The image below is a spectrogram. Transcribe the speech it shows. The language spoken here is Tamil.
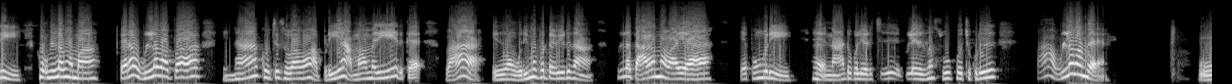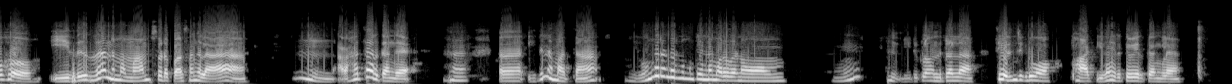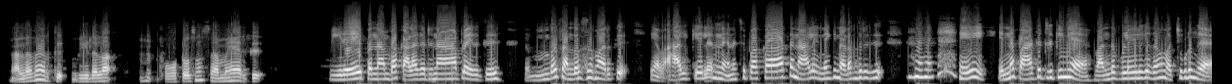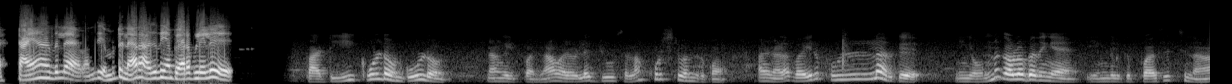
சரி உள்ளவாமா வேற உள்ள வாப்பா? என்ன கொச்சு சுபாவம்? அப்படியே அம்மா மாதிரியே இருக்க. வா. இது உன் உரிமைப்பட்ட வீடுதான். உள்ள தாராமா வாயா. ஏ பொங்குடி. நாட்டுக்கோழி அடிச்சு பிள்ளைகளுக்கு சூப் வச்சு கொடு. வா உள்ள வாங்க. ஓஹோ இதுதான் நம்ம மாம்சோட பசங்களா? ம் அழகாத்தான் இருக்காங்க. இது நம்ம தான் இவங்க ரெண்டு நமக்கு என்ன முறை வேணும்? ம் வீட்டுக்குள்ள வந்துட்டோம்ல. தெரிஞ்சுக்கிடுவோம். பாட்டி தான் இருக்கவே இருக்காங்களே. நல்லாதான் இருக்கு. வீடெல்லாம். போட்டோஸும் செமையா இருக்கு. வீடே இப்ப நம்ம களை இருக்கு. ரொம்ப சந்தோஷமா இருக்கு. என் வாழ்க்கையில நினைச்சு பார்க்காத நாள் இன்னைக்கு நடந்திருக்கு. ஏய் என்ன பாத்துட்டு இருக்கீங்க? வந்த பிள்ளைகளுக்கு எதாவது வச்சு கொடுங்க. டைம் ஆகுதுல வந்து எம்பிட்டு நேரம் ஆகுது என் பேர பிள்ளைகளு. பாட்டி கூல் டவுன் கூல் டவுன் நாங்க இப்ப தான் வரவில்ல ஜூஸ் எல்லாம் குடிச்சிட்டு வந்திருக்கோம். அதனால வயிறு ஃபுல்லா இருக்கு. நீங்கள் ஒன்றும் கவலைப்படாதீங்க. எங்களுக்கு பசிச்சுன்னா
